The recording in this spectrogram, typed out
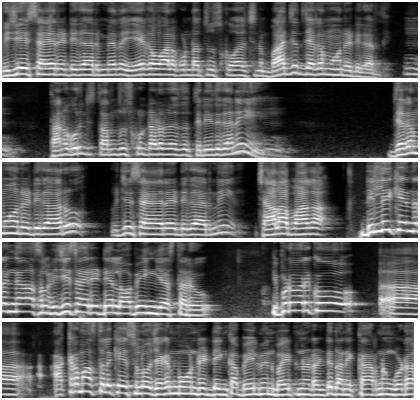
విజయసాయి రెడ్డి గారి మీద ఏగవాలకుండా చూసుకోవాల్సిన బాధ్యత జగన్మోహన్ రెడ్డి గారిది. తన గురించి తను చూసుకుంటాడో లేదో తెలియదు కానీ జగన్మోహన్ రెడ్డి గారు విజయసాయి రెడ్డి గారిని చాలా బాగా ఢిల్లీ కేంద్రంగా అసలు విజయసాయి రెడ్డి లాబింగ్ చేస్తారు. ఇప్పటి వరకు అక్రమాస్తుల కేసులో జగన్మోహన్ రెడ్డి ఇంకా బెయిల్ మీద బయట ఉన్నాడంటే దానికి కారణం కూడా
